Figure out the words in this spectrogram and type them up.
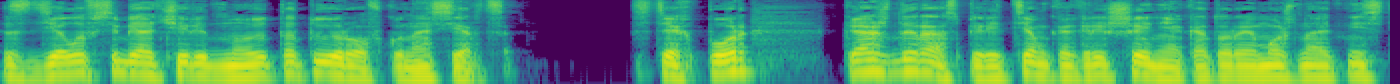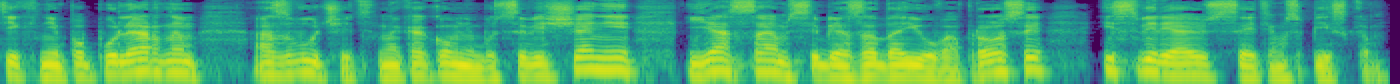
сделав себе очередную татуировку на сердце. С тех пор каждый раз перед тем, как решение, которое можно отнести к непопулярным, озвучить на каком-нибудь совещании, я сам себе задаю вопросы и сверяюсь с этим списком.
